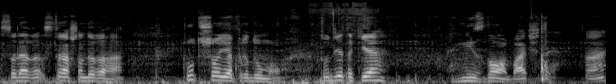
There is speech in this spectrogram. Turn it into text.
Соляра страшно дорога. Тут що я придумав? Тут є таке гніздо, бачите? Так?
